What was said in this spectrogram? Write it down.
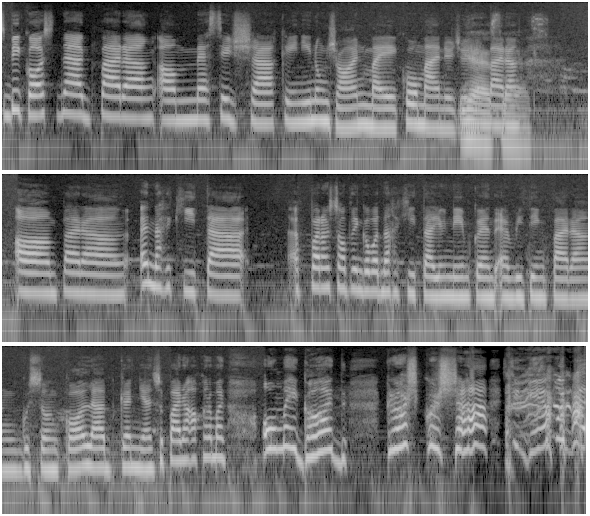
It's because nag parang um, message siya kay Ninong John, my co-manager. na Yes, parang, yes. um, parang, ay, nakikita, ah, parang something about nakikita yung name ko and everything, parang gustong collab, ganyan. So parang ako naman, oh my God, crush ko siya! Sige, punta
